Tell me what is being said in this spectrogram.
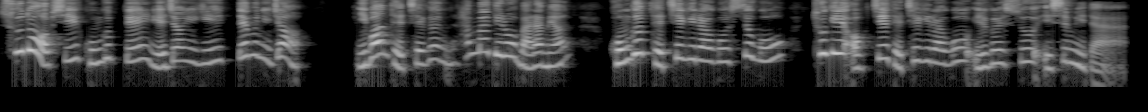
수도 없이 공급될 예정이기 때문이죠. 이번 대책은 한마디로 말하면 공급 대책이라고 쓰고 투기 억제 대책이라고 읽을 수 있습니다.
